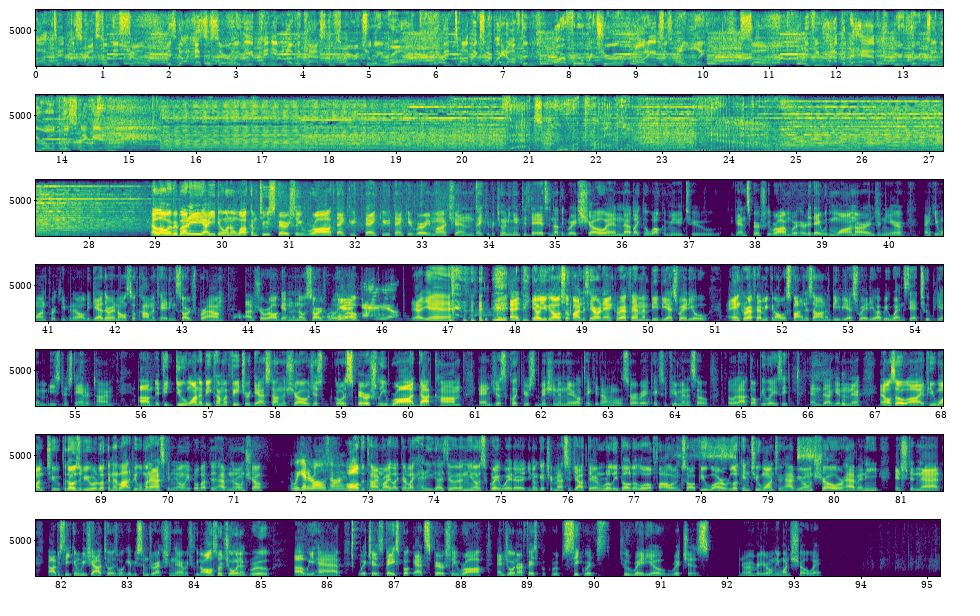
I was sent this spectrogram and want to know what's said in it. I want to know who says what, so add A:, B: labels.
A: content discussed on this show is not necessarily the opinion of the cast of Spiritually Raw, and topics quite often are for mature audiences only. So, if you happen to have your 13 year old listening in, that's your problem.
B: Hello, everybody. How you doing? And welcome to Spiritually Raw. Thank you, thank you, thank you very much, and thank you for tuning in today. It's another great show, and I'd like to welcome you to again Spiritually Raw. And we're here today with Juan, our engineer. Thank you, Juan, for keeping it all together, and also commentating Sarge Brown. I'm sure we're all getting to know Sarge really well. Yeah, yeah. and you know, you can also find us here on Anchor FM and BBS Radio. Anchor FM, you can always find us on, and BBS Radio every Wednesday at 2 p.m. Eastern Standard Time. Um, if you do want to become a featured guest on the show, just go to spirituallyraw.com and just click your submission in there. It'll take you down a little survey. It takes a few minutes, so fill it out. Don't be lazy and uh, get in there. And also, uh, if you want to, for those of you who are looking, a lot of people have been asking, you know, April, about having their own show
C: We get it all the time.
B: all the time, right? Like they're like, "How do you guys do it?" And you know, it's a great way to you know get your message out there and really build a loyal following. So if you are looking to want to have your own show or have any interest in that, obviously you can reach out to us. We'll give you some direction there. But you can also join a group uh, we have, which is Facebook at Spiritually Raw, and join our Facebook group Secrets to Radio Riches. And remember, you're only one show away.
